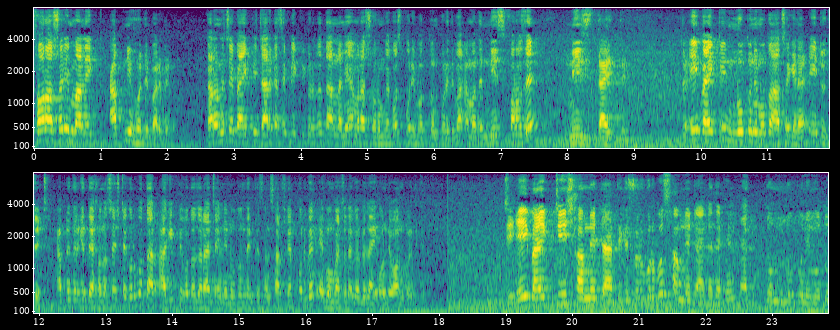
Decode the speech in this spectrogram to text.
সরাসরি মালিক আপনি হতে পারবেন। কারণ হচ্ছে বাইকটি যার কাছে বিক্রি করবে তার নামে আমরা শোরুম কাগজ পরিবর্তন করে দেবো আমাদের নিজ খরচে, নিজ দায়িত্বে। তো এই বাইকটি নতুনের মতো আছে কিনা এই টু জেড আপনাদেরকে দেখানোর চেষ্টা করব। তার আগে একটা কথা যারা চ্যানেলে নতুন দেখতেছেন সাবস্ক্রাইব করবেন এবং বাচ্চাটা বেল আইকনটা অন করে দেবেন। যে এই বাইকটি সামনের টায়ার থেকে শুরু করব। সামনের টায়ারটা দেখেন, একদম নতুনের মতো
